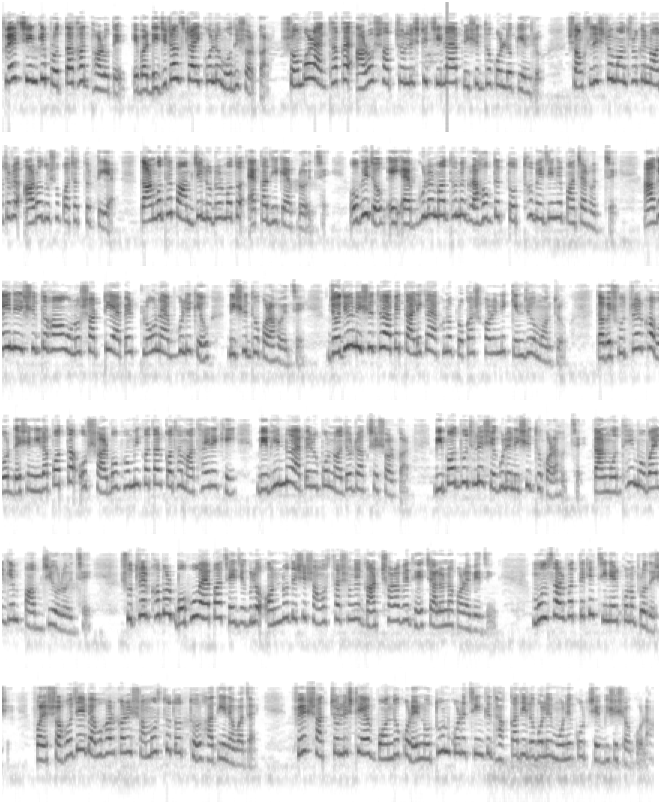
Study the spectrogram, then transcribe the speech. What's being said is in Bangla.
ফের চীনকে প্রত্যাঘাত ভারতের এবার ডিজিটাল স্ট্রাইক করল মোদী সরকার। সোমবার এক ধাক্কায় আরও সাতচল্লিশটি চীনা অ্যাপ নিষিদ্ধ করল কেন্দ্র। সংশ্লিষ্ট মন্ত্রকের নজরে আরও দুশো পঁচাত্তরটি অ্যাপ। তার মধ্যে পাবজি, লুডোর মতো একাধিক অ্যাপ রয়েছে। অভিযোগ, এই অ্যাপগুলোর মাধ্যমে গ্রাহকদের তথ্য বেজিংয়ে পাচার হচ্ছে। আগেই নিষিদ্ধ হওয়া উনষাটটি অ্যাপের ক্লোন অ্যাপগুলিকেও নিষিদ্ধ করা হয়েছে। যদিও নিষিদ্ধ অ্যাপের তালিকা এখনও প্রকাশ করেনি কেন্দ্রীয় মন্ত্রক। তবে সূত্রের খবর, দেশের নিরাপত্তা ও সার্বভৌমিকতার কথা মাথায় রেখেই বিভিন্ন অ্যাপের উপর নজর রাখছে সরকার। বিপদ বুঝলে সেগুলি নিষিদ্ধ করা হচ্ছে। তার মধ্যেই মোবাইল গেম পাবজিও রয়েছে। সূত্রের খবর, বহু অ্যাপ আছে যেগুলো অন্য দেশের সংস্থার সঙ্গে গাঁটছড়া বেঁধে চালনা করে বেজিং। মূল সার্ভার থেকে চীনের কোনো প্রদেশে। ফলে সহজেই ব্যবহারকারীর সমস্ত তথ্য হাতিয়ে নেওয়া যায়। ফের সাতচল্লিশটি অ্যাপ বন্ধ করে নতুন করে চীনকে ধাক্কা দিল বলে মনে করছে বিশেষজ্ঞরা।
